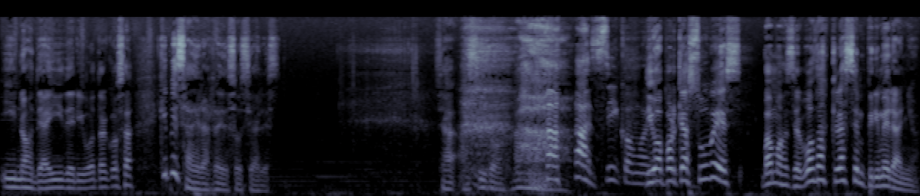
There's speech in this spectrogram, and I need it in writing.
Y nos de ahí derivó otra cosa. ¿Qué pensás de las redes sociales? O sea, así como. ah. Así como Digo, porque a su vez, vamos a hacer, vos das clase en primer año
